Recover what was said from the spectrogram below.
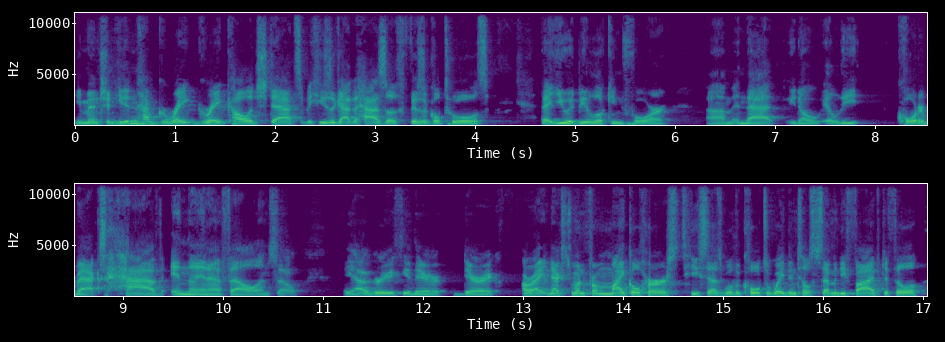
you mentioned he didn't have great, great college stats, but he's a guy that has those physical tools that you would be looking for um, in that you know elite quarterbacks have in the NFL. And so, yeah, I agree with you there, Derek. All right, next one from Michael Hurst. He says, Will the Colts wait until 75 to fill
